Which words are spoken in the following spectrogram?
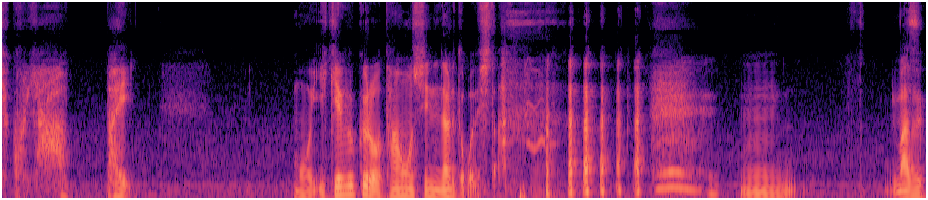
や、これやっばい。もう池袋を単押しになるとこでした。うん。まず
